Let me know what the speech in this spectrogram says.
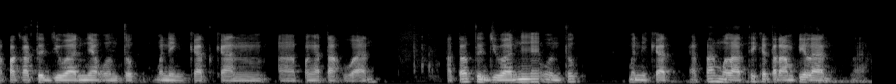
Apakah tujuannya untuk meningkatkan uh, pengetahuan atau tujuannya untuk meningkat apa melatih keterampilan? Nah,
